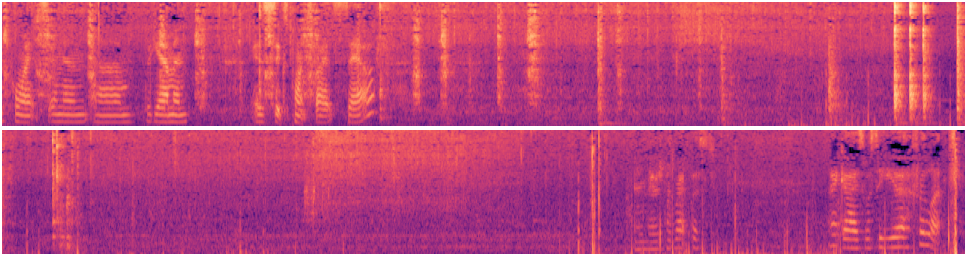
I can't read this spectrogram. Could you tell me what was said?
five points, and then um, the gammon is six points by itself. And there's my breakfast. Alright, guys, we'll see you for lunch.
